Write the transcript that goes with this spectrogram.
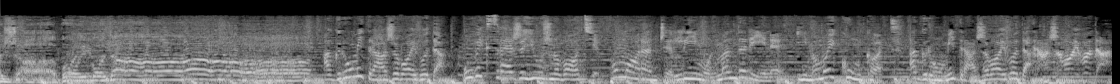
Draža Vojvoda Agrumi Draža Vojvoda Uvek sveže južno voće, pomoranče, limun, mandarine Imamo i kumkot Agrumi Draža Vojvoda Draža Vojvoda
